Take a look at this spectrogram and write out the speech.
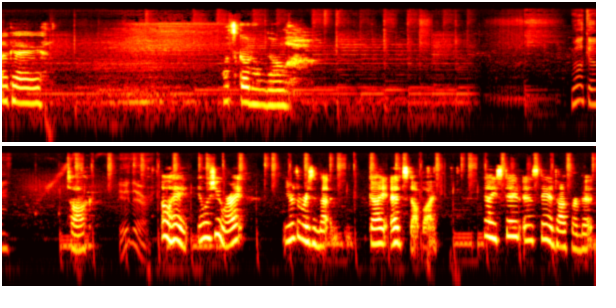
Okay. Let's go to him now. welcome. Talk. Hey there. Oh, hey, it was you, right? You're the reason that guy Ed stopped by. Yeah, he stayed and stayed and talked for a bit,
